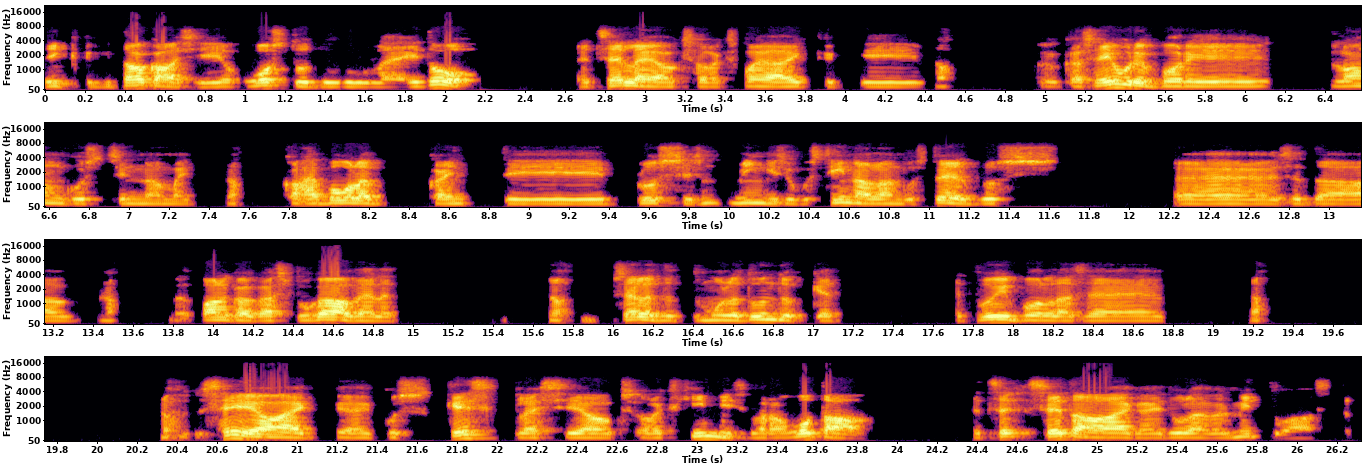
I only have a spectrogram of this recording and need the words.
ikkagi tagasi ostuturule ei too. et selle jaoks oleks vaja ikkagi noh, kas Euribori langust sinna, ma ei noh, kahe poole kanti, pluss siis mingisugust hinnalangust veel, pluss äh, seda noh, palgakasvu ka veel, et noh, selle tõttu mulle tundubki, et et võib-olla see noh, noh, see aeg, kus keskklassi jaoks oleks kinnisvara odav, et see, seda aega ei tule veel mitu aastat.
